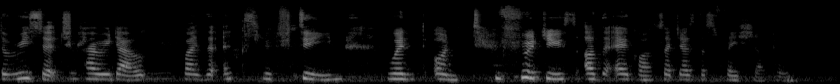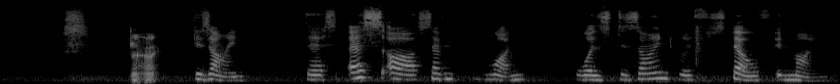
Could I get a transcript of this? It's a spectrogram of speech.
The research carried out by the X-15 went on to produce other aircraft such as the space shuttle. Uh-huh. Design The SR-71 was designed with stealth in mind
